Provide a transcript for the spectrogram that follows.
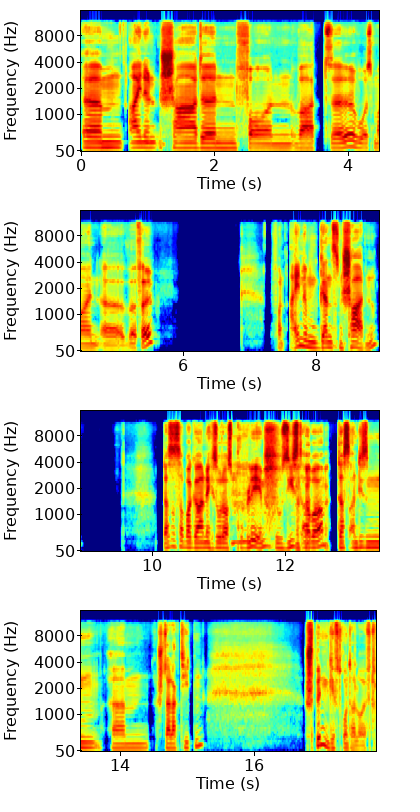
ähm, einen Schaden von, warte, wo ist mein äh, Würfel? Von einem ganzen Schaden. Das ist aber gar nicht so das Problem. Du siehst aber, dass an diesem ähm, Stalaktiten Spinnengift runterläuft.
